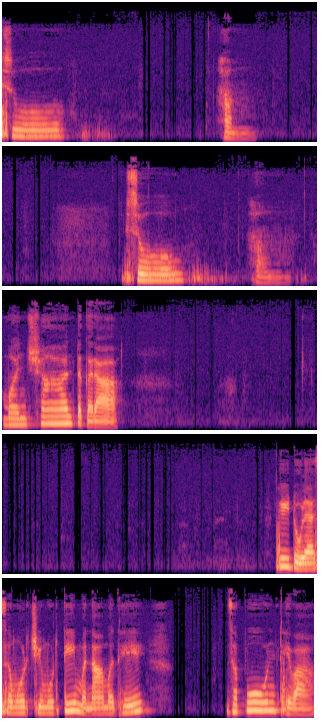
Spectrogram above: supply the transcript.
सो हम. सो हम मन शांत करा. ही डोळ्यासमोरची मूर्ती मनामध्ये जपून ठेवा.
